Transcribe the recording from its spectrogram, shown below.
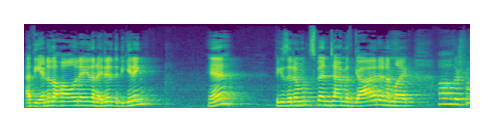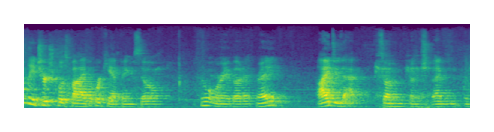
at the end of the holiday than I did at the beginning. Yeah? Because I don't spend time with God and I'm like, oh, there's probably a church close by, but we're camping, so don't worry about it, right? I do that, so I'm, I'm, I'm, I'm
